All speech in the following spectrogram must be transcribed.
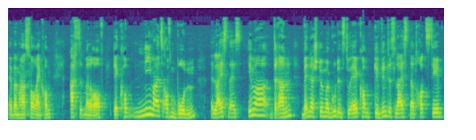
äh, beim HSV reinkommt, achtet mal drauf, der kommt niemals auf den Boden. Leistner ist immer dran. Wenn der Stürmer gut ins Duell kommt, gewinnt es Leistner trotzdem,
